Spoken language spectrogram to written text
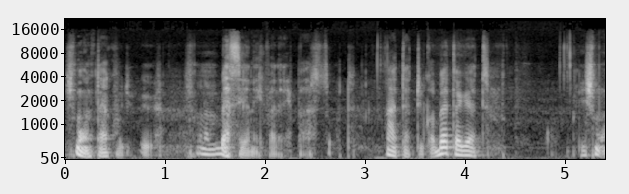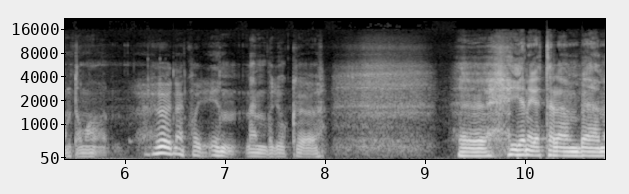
És mondták, hogy ő. És mondom, beszélnék vele egy pár szót. Áttettük a beteget, és mondtam a hölgynek, hogy én nem vagyok ilyen értelemben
